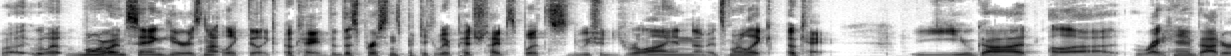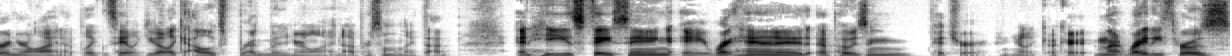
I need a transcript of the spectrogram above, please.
Well, more what I'm saying here is not like the like okay, that this person's particular pitch type splits. We should rely on them. It's more like okay, you got a right-handed batter in your lineup, like say like you got like Alex Bregman in your lineup or someone like that, and he's facing a right-handed opposing pitcher, and you're like okay, and that righty throws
